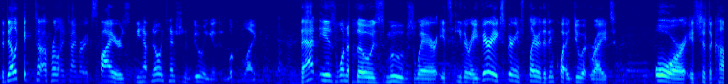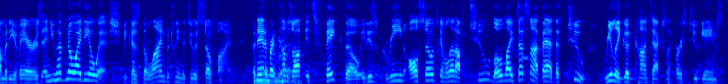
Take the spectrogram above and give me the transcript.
The delegate upper line timer expires. We have no intention of doing it, it looked like. That is one of those moves where it's either a very experienced player that didn't quite do it right, or it's just a comedy of errors, and you have no idea which, because the line between the two is so fine. Banana bread comes off. It's fake, though. It is green also. It's going to let off two low lights. That's not bad. That's two really good contacts in the first two games,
